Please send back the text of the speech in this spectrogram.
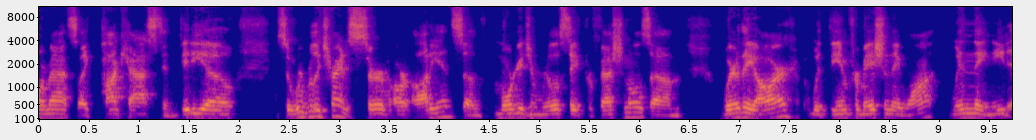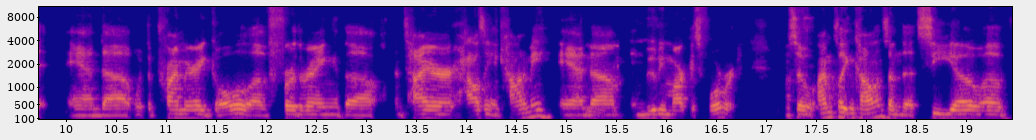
formats like podcast and video. So we're really trying to serve our audience of mortgage and real estate professionals. Um, where they are with the information they want when they need it and uh, with the primary goal of furthering the entire housing economy and, um, and moving markets forward. So I'm Clayton Collins. I'm the CEO of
